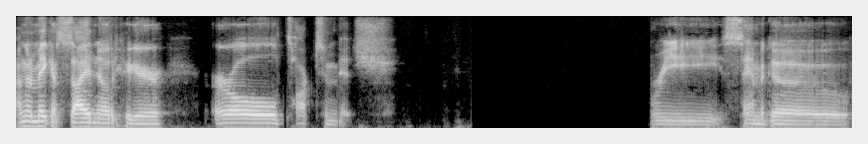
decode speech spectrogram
I'm going to make a side note here. Earle, talk to Mitch. Re Samigo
